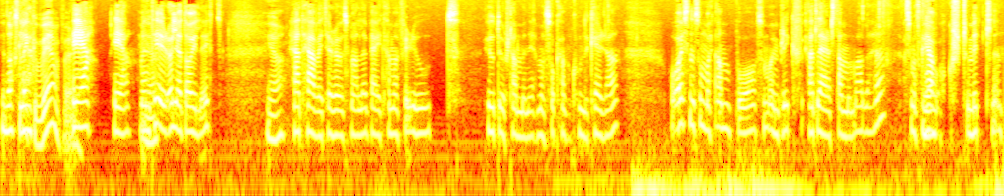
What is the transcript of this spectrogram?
Det är nog så länge ja. vem for. Ja, ja, men ja. det er olje døylig. Ja. At her vet jeg høvesmalig, bare tar man får ut, ut ur stammen, at man så kan kommunikera. Og også som et anpå, som en brygg, at lære stammen med alle her. Altså man skal ja. ha vokst til middelen.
